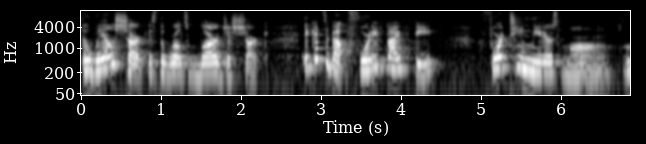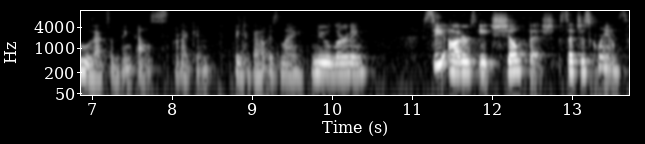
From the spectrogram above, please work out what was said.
The whale shark is the world's largest shark. It gets about 45 feet, 14 meters long. Ooh, that's something else that I can think about as my new learning. Sea otters eat shellfish, such as clams.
